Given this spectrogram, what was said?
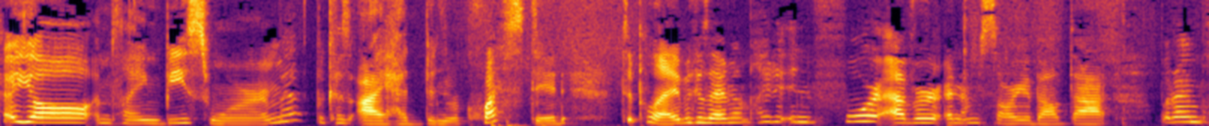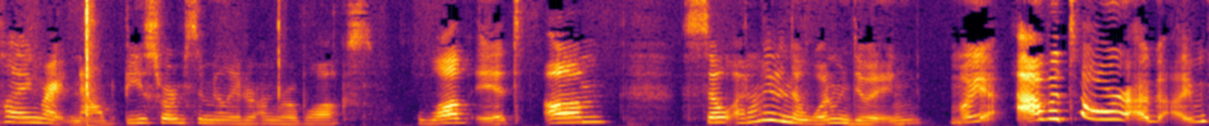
Hey y'all, I'm playing Bee Swarm because I had been requested to play because I haven't played it in forever and I'm sorry about that. But I'm playing right now. Bee Swarm Simulator on Roblox. Love it. Um so I don't even know what I'm doing. My avatar, I'm, I'm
